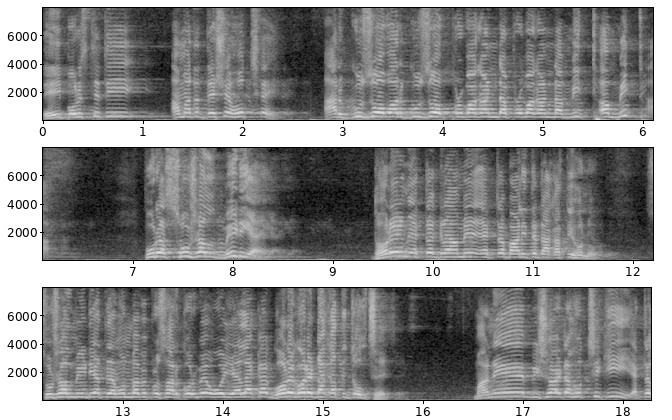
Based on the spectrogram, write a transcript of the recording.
এই পরিস্থিতি আমাদের দেশে হচ্ছে। আর গুজব আর গুজব প্রবাগান্ডা প্রবাগান্ডা মিথ্যা মিথ্যা। পুরা সোশ্যাল মিডিয়ায় ধরেন একটা গ্রামে একটা বাড়িতে ডাকাতি হলো। সোশ্যাল মিডিয়াতে এমনভাবে প্রচার করবে, ওই এলাকা ঘরে ঘরে ডাকাতি চলছে। মানে বিষয়টা হচ্ছে কি, একটা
